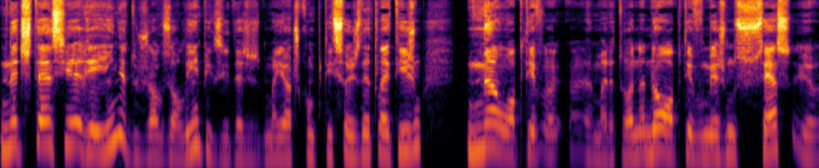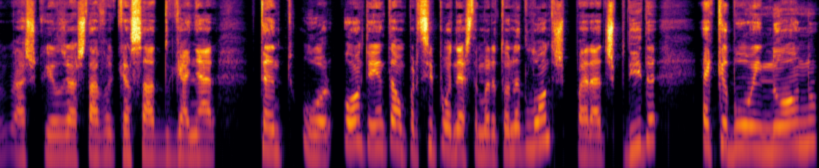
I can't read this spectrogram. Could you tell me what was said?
Na distância rainha dos Jogos Olímpicos e das maiores competições de atletismo, não obteve a maratona, não obteve o mesmo sucesso. Eu acho que ele já estava cansado de ganhar tanto ouro. Ontem, então, participou nesta maratona de Londres para a despedida, acabou em nono.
